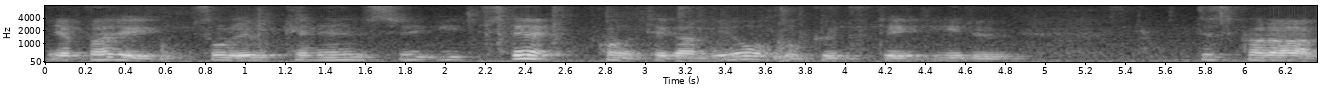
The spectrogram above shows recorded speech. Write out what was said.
やっぱりそれを懸念してこの手紙を送っている。ですから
